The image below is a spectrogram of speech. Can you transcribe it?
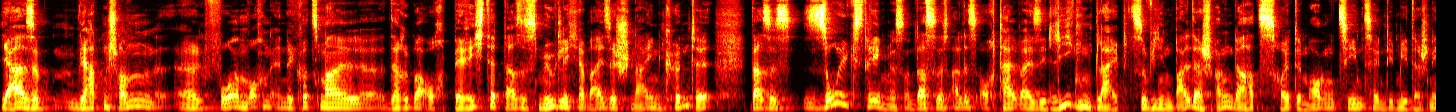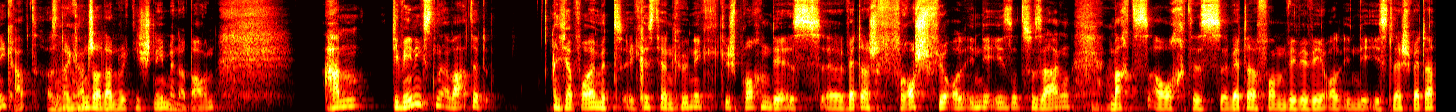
Ja, also wir hatten schon äh, vor am Wochenende kurz mal äh, darüber auch berichtet, dass es möglicherweise schneien könnte, dass es so extrem ist und dass es alles auch teilweise liegen bleibt, so wie in Balderschwang, da hat es heute Morgen zehn Zentimeter Schnee gehabt, also mhm. da kannst du dann wirklich Schneemänner bauen. Haben die wenigsten erwartet ich habe vorher mit Christian König gesprochen, der ist äh, Wetterfrosch für allin.de sozusagen, mhm. macht auch das Wetter von www.allin.de slash Wetter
